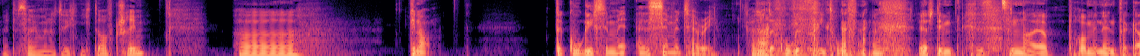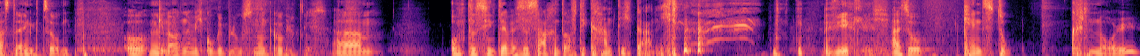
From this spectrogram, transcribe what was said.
das habe ich mir natürlich nicht aufgeschrieben. Äh, genau. Der Google äh, Cemetery, also Ah. der Google Friedhof. ja. Ja, stimmt. Das ist jetzt ein neuer prominenter Gast eingezogen. Oh, genau, nämlich Google Plus. Ne? Google Plus. Ähm, und da sind teilweise Sachen drauf, die kannte ich gar nicht. Wirklich? Also, kennst du Knoll?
